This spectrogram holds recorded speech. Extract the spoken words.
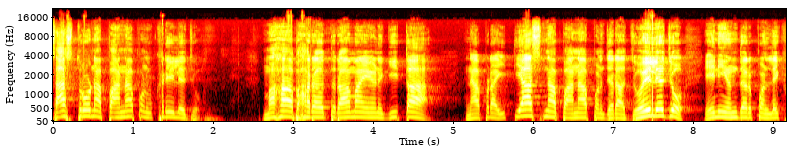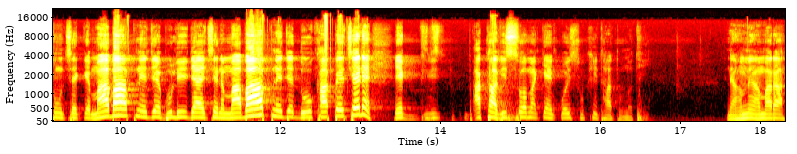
શાસ્ત્રોના પાના પણ ઉખડી લેજો. મહાભારત, રામાયણ, ગીતા ને આપણા ઇતિહાસના પાના પણ જરા જોઈ લેજો. એની અંદર પણ લખ્યું છે કે મા બાપને જે ભૂલી જાય છે ને મા બાપને જે દુઃખ આપે છે ને, એ આખા વિશ્વમાં ક્યાંય કોઈ સુખી થતું નથી. ને અમે અમારા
